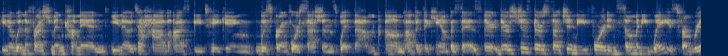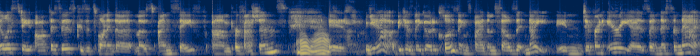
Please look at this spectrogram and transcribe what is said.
you know, when the freshmen come in, you know, to have us be taking Whispering Force sessions with them um, up at the campuses. There, there's just, there's such a need for it in so many ways from real estate offices, because it's one of the most unsafe um, professions. Oh, wow. Is, yeah, because they go to closings by themselves at night in different areas and this and that.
